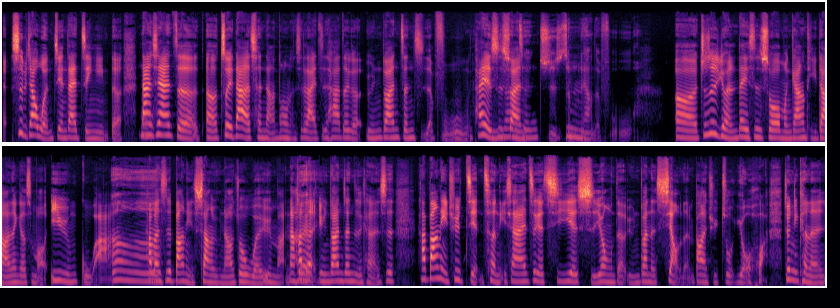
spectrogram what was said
呃是比较稳健在经营的，但现在这呃最大的成长动能是来自它这个云端增值的服务，它也是算增值怎么嗯样的服务啊？呃就是有点类似说我们刚刚提到的那个什么依云股啊，嗯他们是帮你上云，然后做维运嘛。那他们的云端增值可能是他帮你去检测你现在这个企业使用的云端的效能，帮你去做优化。就你可能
